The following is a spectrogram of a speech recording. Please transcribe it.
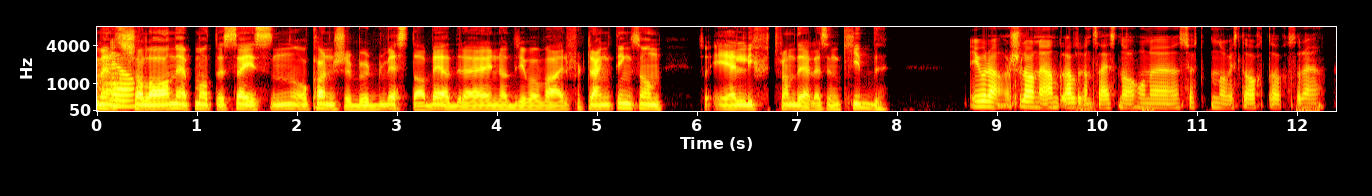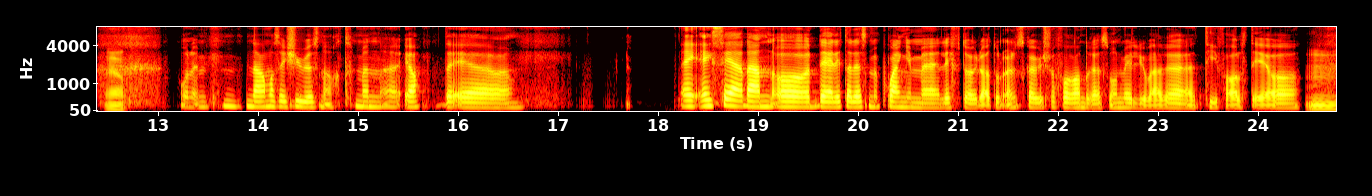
Mens Ja. Shalan er på en måte 16 og kanskje burde visst bedre enn å drive og være fortrengt ting sånn, så er Lift fremdeles en kid. Jo da, Shalan er eldre enn 16 år. Hun er 17 når vi starter, så det Ja. Hun er, nærmer seg 20 snart. Men eh, ja, det er jeg, jeg ser den, og det er litt av det som er poenget med Lift òg, at hun ønsker jo ikke å forandre, så hun vil jo være ti for alltid og, Mm.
